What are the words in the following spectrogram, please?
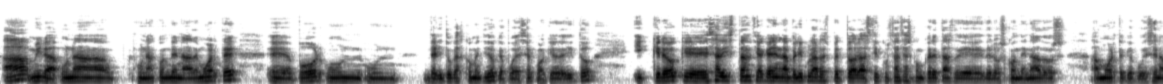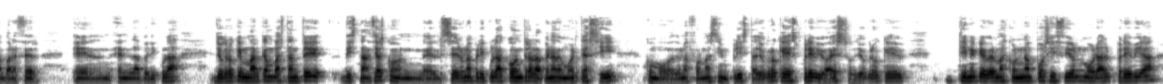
a, mira, una, una condena de muerte eh, por un, un delito que has cometido, que puede ser cualquier delito, y creo que esa distancia que hay en la película respecto a las circunstancias concretas de, de los condenados a muerte que pudiesen aparecer en, la película, yo creo que marcan bastante distancias con el ser una película contra la pena de muerte así como de una forma simplista. Yo creo que es previo a eso. Yo creo que tiene que ver más con una posición moral previa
